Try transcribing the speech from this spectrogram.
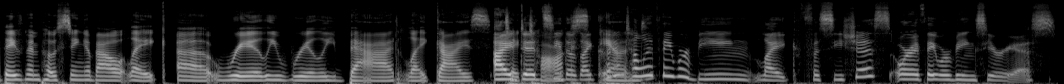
they've been posting about like uh really really bad like guys. I did see those. I couldn't tell if they were being like facetious or if they were being serious.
